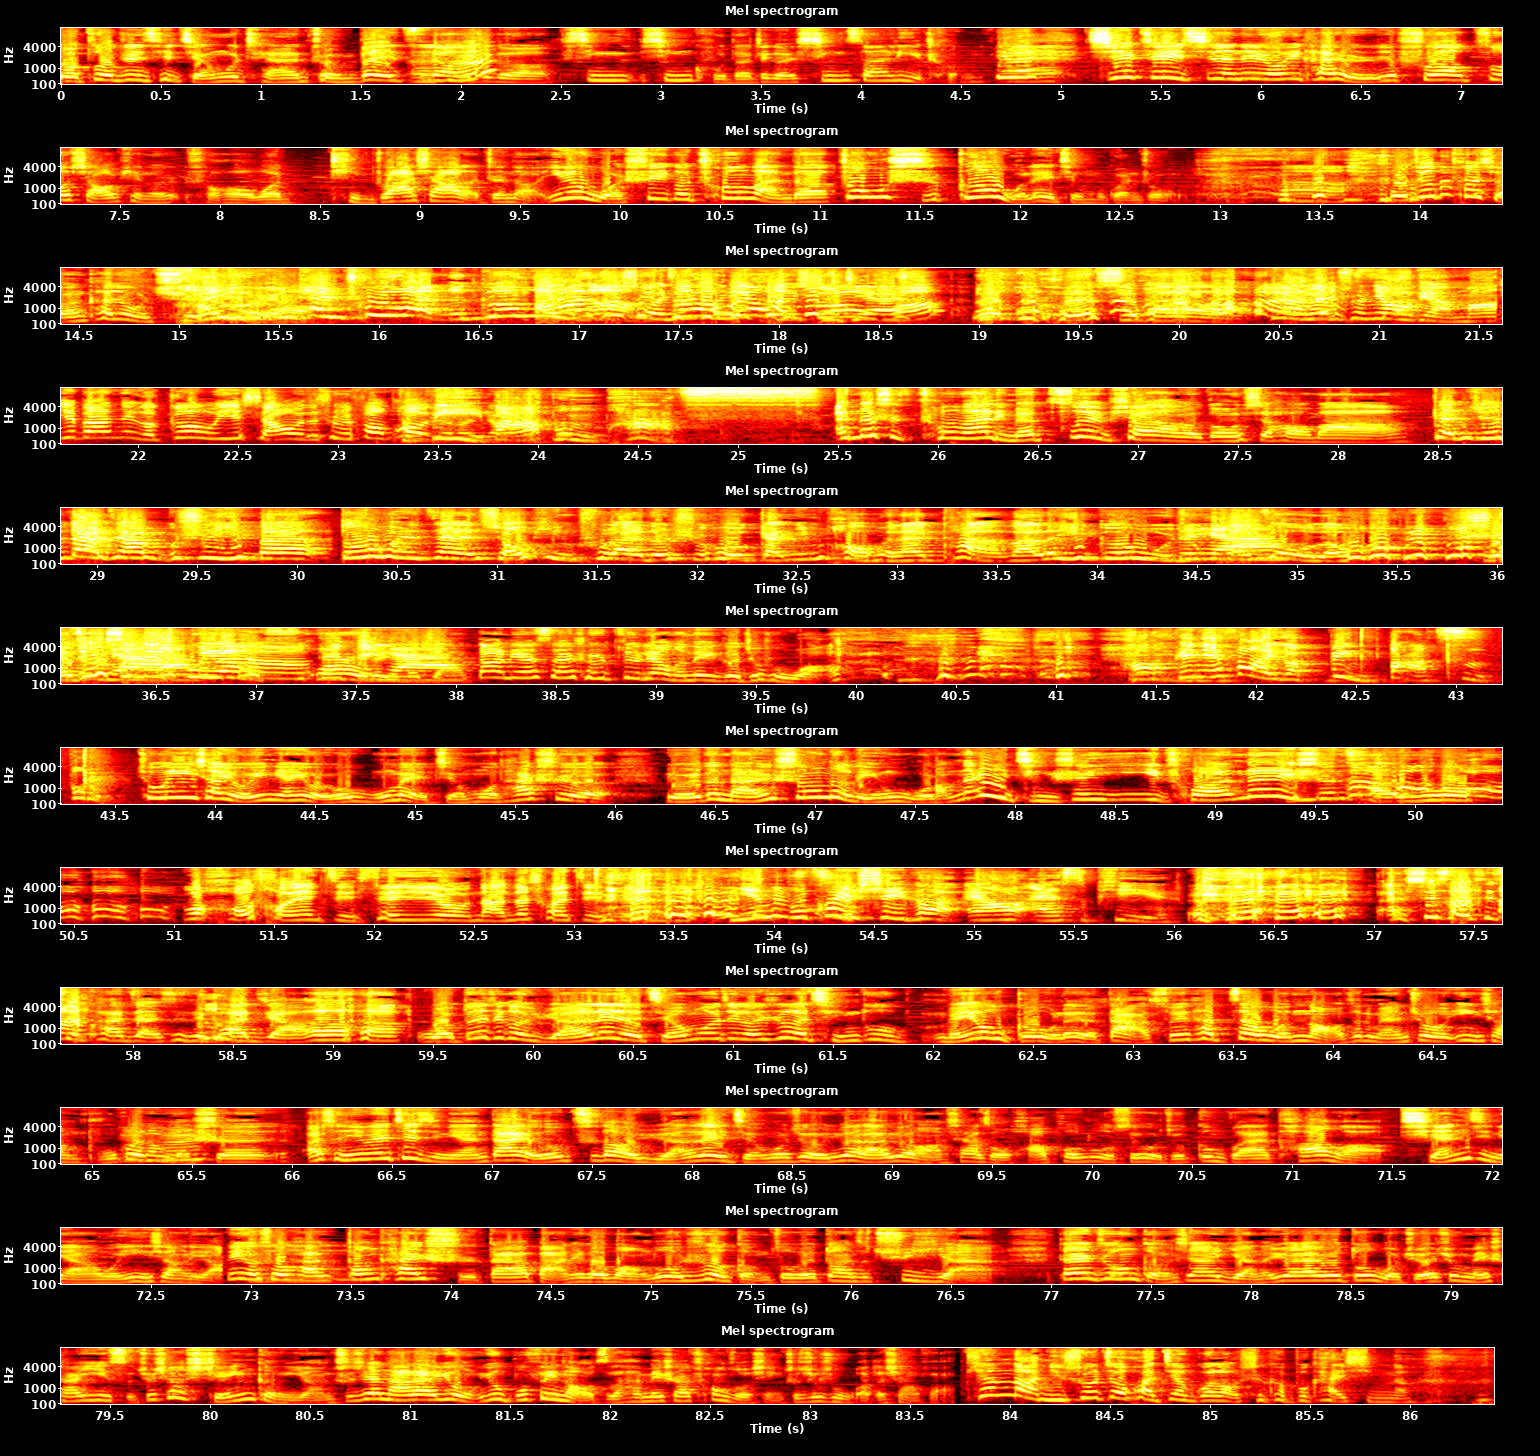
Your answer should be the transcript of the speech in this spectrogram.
我做这期节目前准备资料的这个辛辛苦的这个辛酸历程，因为其实这一期的内容一开始说要做小品的时候，我挺抓瞎的，真的，因为我是一个春晚的忠实歌舞类节目观众，我就特喜欢看这种群舞。还有人看春晚的歌舞呢？这是我尿尿的时间，我我可喜欢了。对啊，那不是尿点吗？一般那个歌舞一响，我就出去放炮去了。吧蹦帕呲。哎，那是春晚里面最漂亮的东西，好吗？感觉大家不是一般都会在小品出来的时候赶紧跑回来看，完了，一歌舞就跑走了。我我就是那个不一样的呲花，我跟你们讲，大年三十最亮的那个就是我。好，给您放一个并大刺蹦。就我印象有一年有一个舞美节目，它是有一个男生的领舞，那紧身衣一穿，那身材，哇！我好讨厌紧身衣哦，男的穿紧身衣。您不愧是一个 LSP，哎，谢谢谢谢夸奖，谢谢夸奖。嗯，我对这个语言类的节目这个热情度没有歌舞类的大，所以它在我脑子里面就印象不会那么的深。而且因为这几年大家也都知道语言类节目就越来越往下走滑坡路，所以我就更不爱看了。前几年我印象里啊，那个时候还刚开始，大家把那个网络热梗作为段子去演，但是这种梗现在演的越来越多，我觉得就没啥意思，就像谐音梗一样，直接拿来用又不费脑子，还没啥创作性，这就是我的想法。天哪，你说这话，建国老师可不开心呢。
